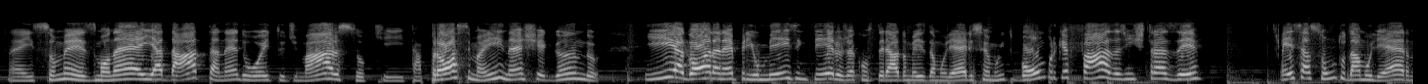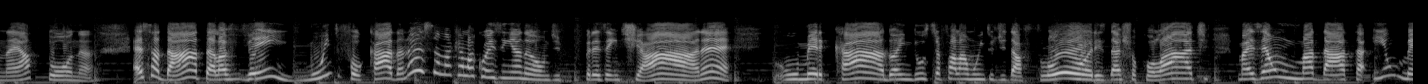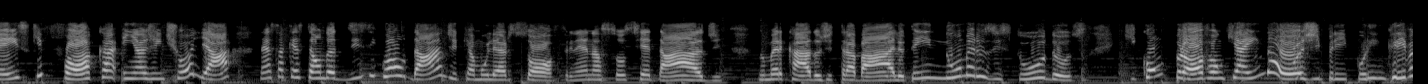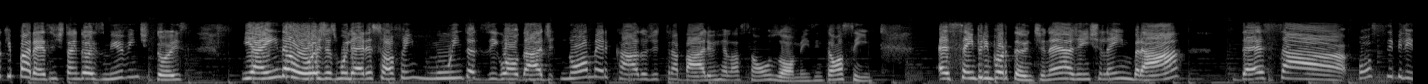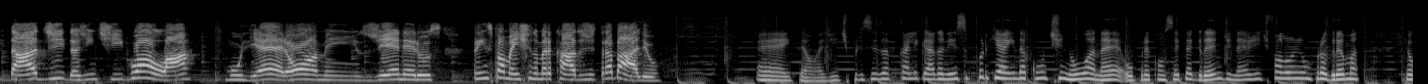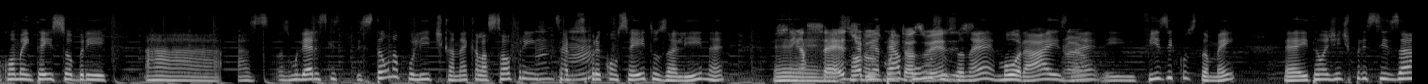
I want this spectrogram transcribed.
É isso mesmo, né? E a data, né, do 8 de março, que tá próxima aí, né, chegando. E agora, né, Pri, o mês inteiro já é considerado o mês da mulher, isso é muito bom, porque faz a gente trazer esse assunto da mulher, né, à tona. Essa data, ela vem muito focada, não é só naquela coisinha não, de presentear, né, o mercado, a indústria fala muito de dar flores, dar chocolate, mas é uma data e um mês que foca em a gente olhar nessa questão da desigualdade que a mulher sofre, né, na sociedade, no mercado de trabalho. Tem inúmeros estudos que comprovam que ainda hoje, Pri, por incrível que pareça, a gente está em 2022 e ainda hoje as mulheres sofrem muita desigualdade no mercado de trabalho em relação aos homens. Então, assim, é sempre importante, né? A gente lembrar dessa possibilidade da gente igualar mulher, homem, os gêneros, principalmente no mercado de trabalho. É, então, a gente precisa ficar ligado nisso porque ainda continua, né? O preconceito é grande, né? A gente falou em um programa que eu comentei sobre a- as, as mulheres que estão na política, né? Que elas sofrem Uhum. certos preconceitos ali, né? Sim, É, assédios, sofrem até abusos, vezes. né? Morais, É. né? E físicos também. É, então a gente precisa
